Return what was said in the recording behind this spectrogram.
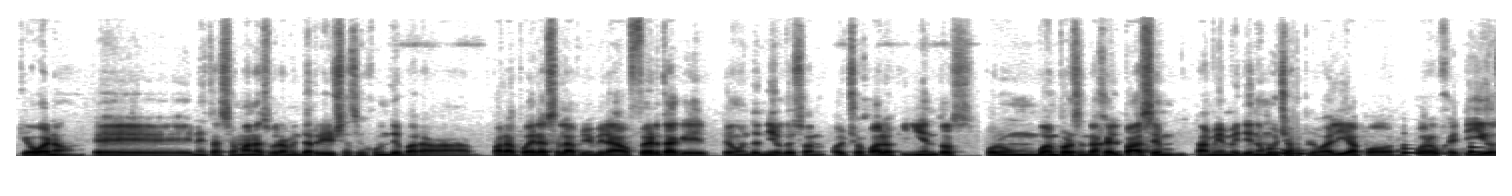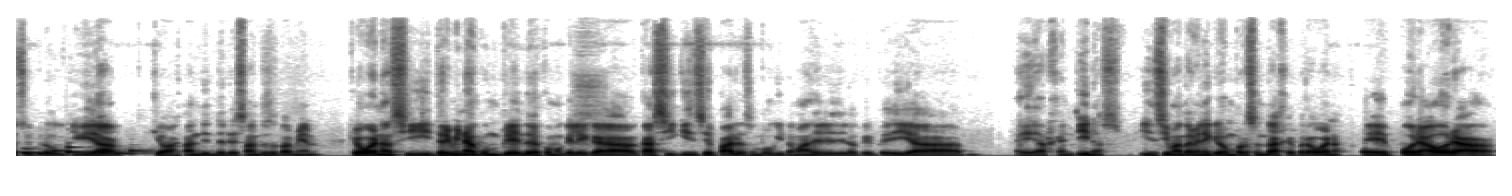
que bueno, eh, en esta semana seguramente River ya se junte para, para poder hacer la primera oferta, que tengo entendido que son 8 palos 500, por un buen porcentaje del pase, también metiendo muchas plusvalías por, por objetivos y productividad, que bastante interesante eso también, que bueno, si termina cumpliendo es como que le queda casi 15 palos, un poquito más de, de lo que pedía eh, Argentinos. Y encima también le queda un porcentaje, pero bueno, eh, por ahora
